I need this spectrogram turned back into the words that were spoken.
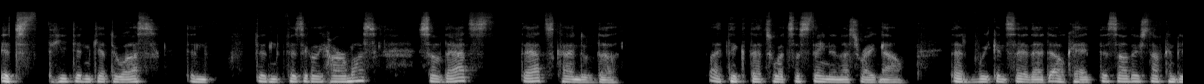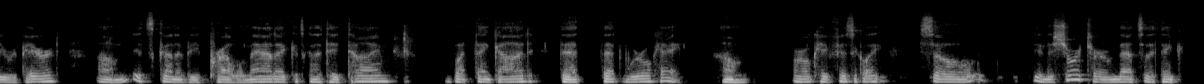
it's he didn't get to us, didn't didn't physically harm us. So that's that's kind of the I think that's what's sustaining us right now. That we can say that okay, this other stuff can be repaired. Um, it's going to be problematic. It's going to take time, but thank God that that we're okay. Um, we're okay physically. So in the short term, that's I think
